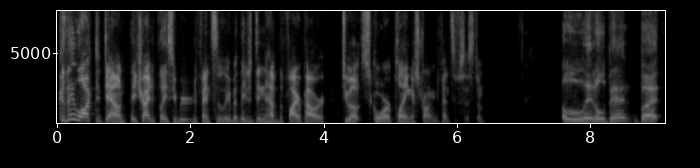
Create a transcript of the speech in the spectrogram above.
Because they locked it down. They tried to play super defensively, but they just didn't have the firepower to outscore playing a strong defensive system. A little bit, but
